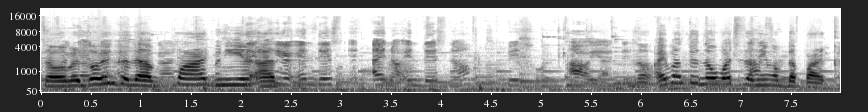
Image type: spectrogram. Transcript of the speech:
So we're going to the park near at. Here in this, I know, in this, no? Peaceful. Oh, yeah. This. No, I want to know what's the ah, name of the park.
